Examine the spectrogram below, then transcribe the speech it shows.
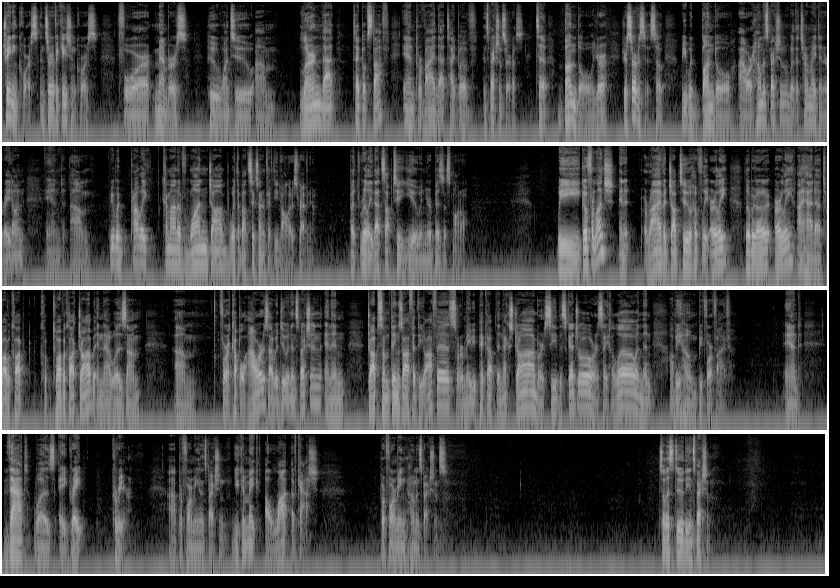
training course and certification course for members who want to um, learn that type of stuff and provide that type of inspection service to bundle your your services. So we would bundle our home inspection with a termite and a radon, and um, we would probably come out of one job with about $650 revenue. But really, that's up to you and your business model. We go for lunch and arrive at job two, hopefully early, a little bit early. I had a 12 o'clock 12 o'clock job, and that was um, um, for a couple hours. I would do an inspection and then drop some things off at the office, or maybe pick up the next job, or see the schedule, or say hello, and then I'll be home before five. And that was a great career, uh, performing an inspection. You can make a lot of cash performing home inspections. So let's do the inspection.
